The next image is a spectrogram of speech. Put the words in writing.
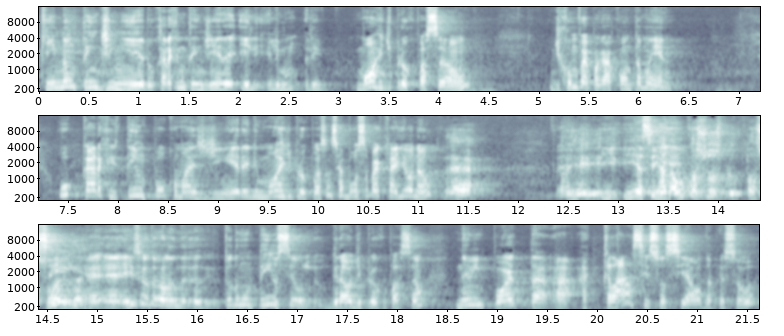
quem não tem dinheiro, o cara que não tem dinheiro, ele, ele, ele morre de preocupação de como vai pagar a conta amanhã. O cara que tem um pouco mais de dinheiro, ele morre de preocupação se a bolsa vai cair ou não. É. E, e, e, assim, cada um com as suas preocupações. Sim, né? é, é, isso que eu estou falando. Todo mundo tem o seu grau de preocupação, não importa a, a, classe social da pessoa.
